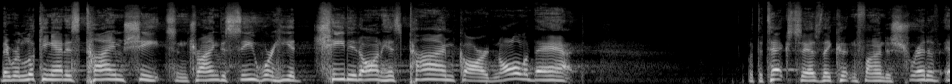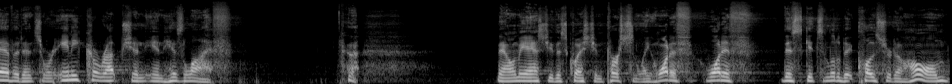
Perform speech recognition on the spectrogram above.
They were looking at his timesheets and trying to see where he had cheated on his time card and all of that. But the text says they couldn't find a shred of evidence or any corruption in his life. now, let me ask you this question personally. What if, what if this gets a little bit closer to home?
